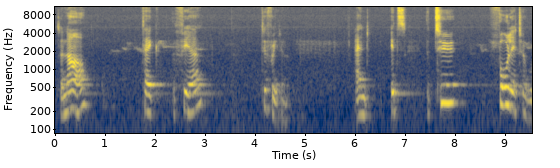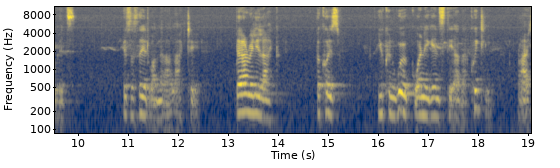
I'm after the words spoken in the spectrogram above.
So now, take the fear to freedom. And it's the two four letter words. Here's the third one that I like too, that I really like because you can work one against the other quickly, right?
